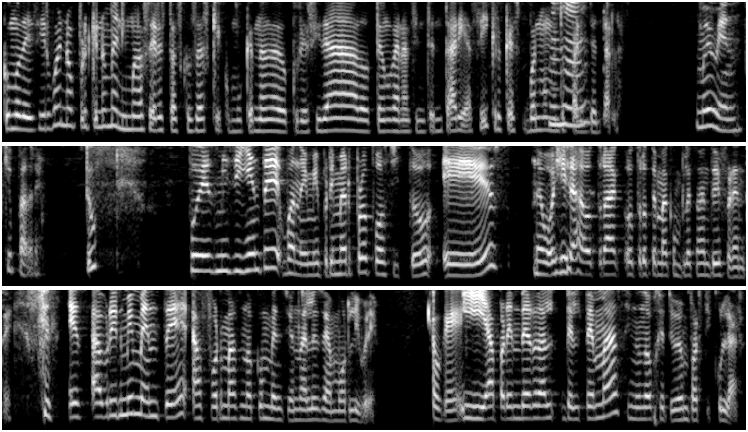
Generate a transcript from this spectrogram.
como decir, bueno, ¿por qué no me animo a hacer estas cosas que como que me han dado curiosidad o tengo ganas de intentar y así? Creo que es buen momento para intentarlas. Muy bien, qué padre. ¿Tú? Pues mi siguiente, bueno, y mi primer propósito es, me voy a ir a otra, otro tema completamente diferente, es abrir mi mente a formas no convencionales de amor libre Ok. y aprender del, del tema sin un objetivo en particular.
